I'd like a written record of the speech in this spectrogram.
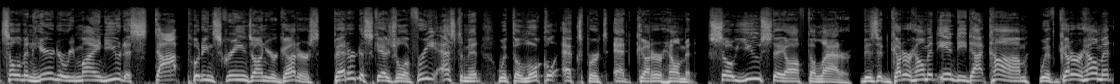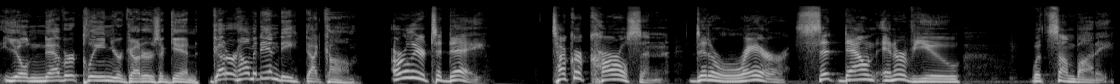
Matt Sullivan here to remind you to stop putting screens on your gutters. Better to schedule a free estimate with the local experts at Gutter Helmet so you stay off the ladder. Visit gutterhelmetindy.com. With Gutter Helmet, you'll never clean your gutters again. Gutterhelmetindy.com. Earlier today, Tucker Carlson did a rare sit down interview with somebody.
